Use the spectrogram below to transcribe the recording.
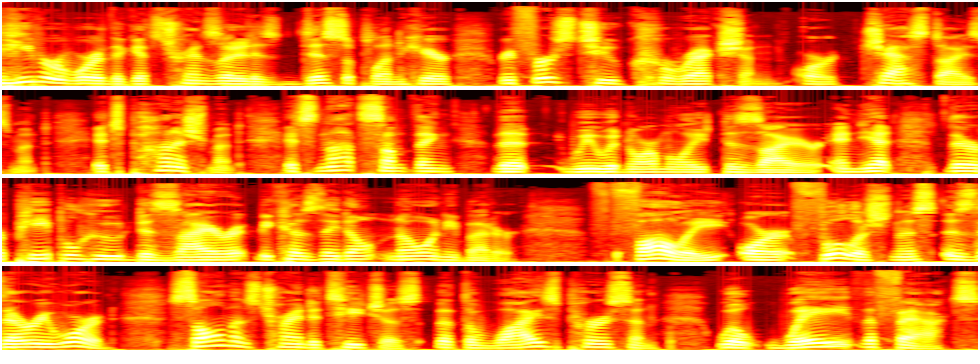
Hebrew word that gets translated as discipline here refers to correction or chastisement. It's punishment. It's not something that we would normally desire, and yet there are people who desire it because they don't know any better. Folly or foolishness is their reward. Solomon's trying to teach us that the wise person will weigh the facts,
